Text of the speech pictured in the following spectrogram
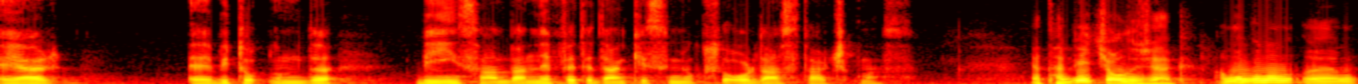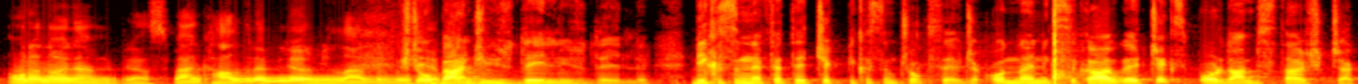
eğer e, bir toplumda bir insandan nefret eden kesim yoksa oradan star çıkmaz. Ya tabii ki olacak. Ama bunun e, oranı önemli biraz. Ben kaldırabiliyorum. Yıllardır bu işi İşte o yapıyorum. bence yüzde elli yüzde elli. Bir kısım nefret edecek, bir kısım çok sevecek. Onların ikisi kavga edecek, oradan bir star çıkacak.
